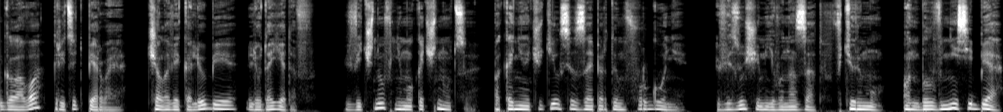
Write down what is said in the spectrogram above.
Глава 31. Человеколюбие людоедов. Вечнов не мог очнуться, пока не очутился запертым в фургоне, везущем его назад, в тюрьму. Он был вне себя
